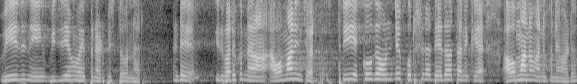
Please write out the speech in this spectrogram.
వీరిని విజయం వైపు నడిపిస్తూ ఉన్నారు. అంటే ఇది వరకు నా అవమానించేవారు స్త్రీ ఎక్కువగా ఉంటే పురుషుడు అదేదో తనకి అవమానం అనుకునేవాడు.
